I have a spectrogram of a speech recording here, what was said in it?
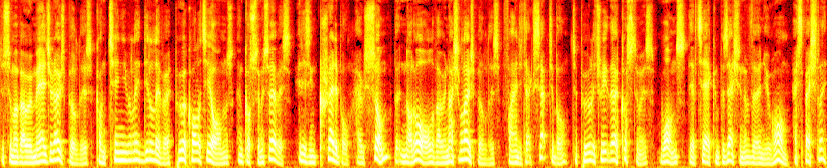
do some of our major house builders continually deliver poor quality homes and customer service? It is incredible how some, but not all, of our national house builders find it acceptable to poorly treat their customers once they have taken possession of their new home, especially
